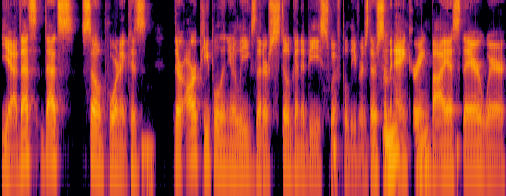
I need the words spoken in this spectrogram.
Yeah, that's that's so important because there are people in your leagues that are still going to be Swift believers. There's some mm-hmm. anchoring mm-hmm. bias there where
